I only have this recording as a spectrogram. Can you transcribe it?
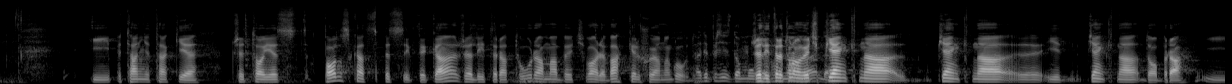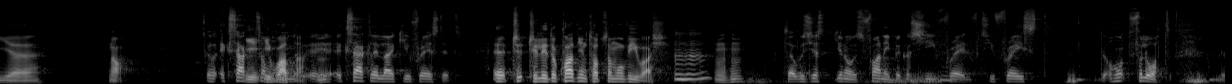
I pytanie takie, czy to jest polska specyfika, że literatura ma być var det, vacker, skön och god? Ja, det är precis de orden Że literatura ma być piękna, piękna, i, piękna dobra i no. Exakt I- i ładna. Mm. exactly like you phrased it. Czy- Czyli dokładnie to, co mówiłaś. So it was just, you know, it's funny because she, phra she phrased, hon, förlåt,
